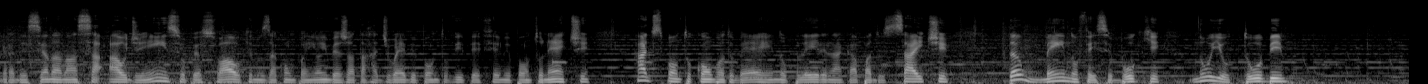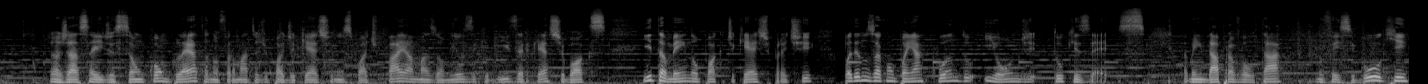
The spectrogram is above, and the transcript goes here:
Agradecendo a nossa audiência, o pessoal que nos acompanhou em bjradioweb.vipfm.net, radios.com.br, no player e na capa do site, também no Facebook, no YouTube. Já já essa edição completa no formato de podcast no Spotify, Amazon Music, Deezer, Castbox e também no PocketCast para ti poder nos acompanhar quando e onde tu quiseres. Também dá para voltar no Facebook,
